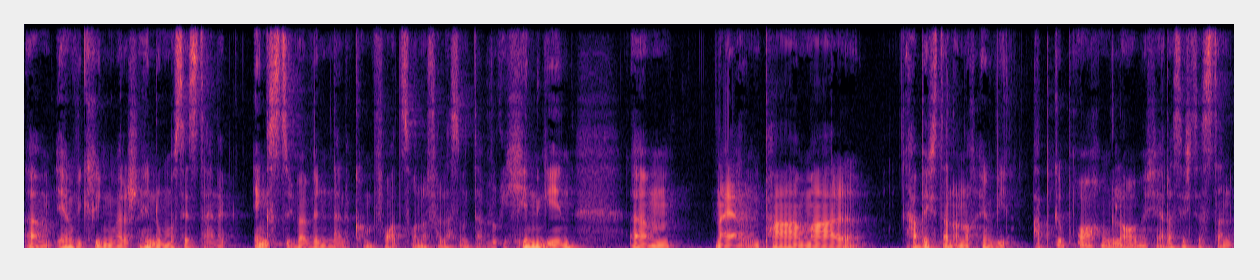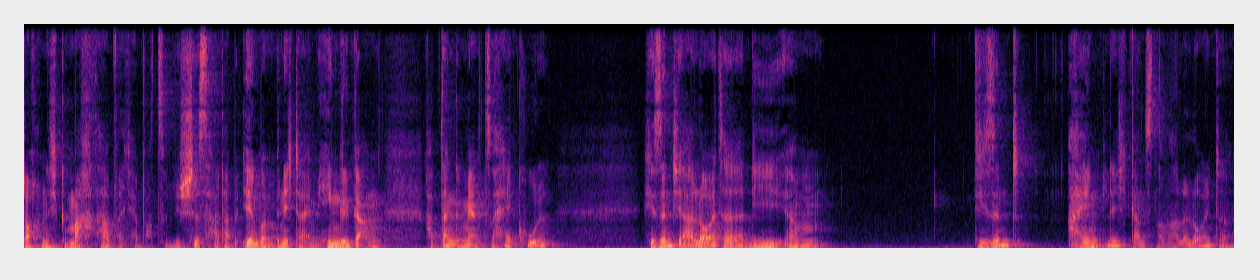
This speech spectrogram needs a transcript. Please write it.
Ähm, irgendwie kriegen wir das schon hin. Du musst jetzt deine Ängste überwinden, deine Komfortzone verlassen und da wirklich hingehen. Ähm, naja, ein paar Mal habe ich es dann auch noch irgendwie abgebrochen, glaube ich, ja, dass ich das dann doch nicht gemacht habe, weil ich einfach zu viel Schiss hatte. Aber irgendwann bin ich da eben hingegangen, habe dann gemerkt, so, hey, cool, hier sind ja Leute, die, ähm, die sind eigentlich ganz normale Leute.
